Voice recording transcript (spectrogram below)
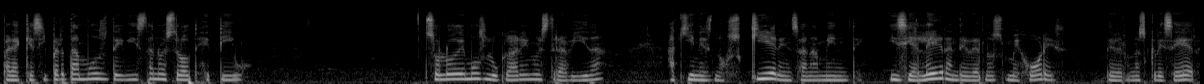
para que así perdamos de vista nuestro objetivo. Solo demos lugar en nuestra vida a quienes nos quieren sanamente y se alegran de vernos mejores, de vernos crecer.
